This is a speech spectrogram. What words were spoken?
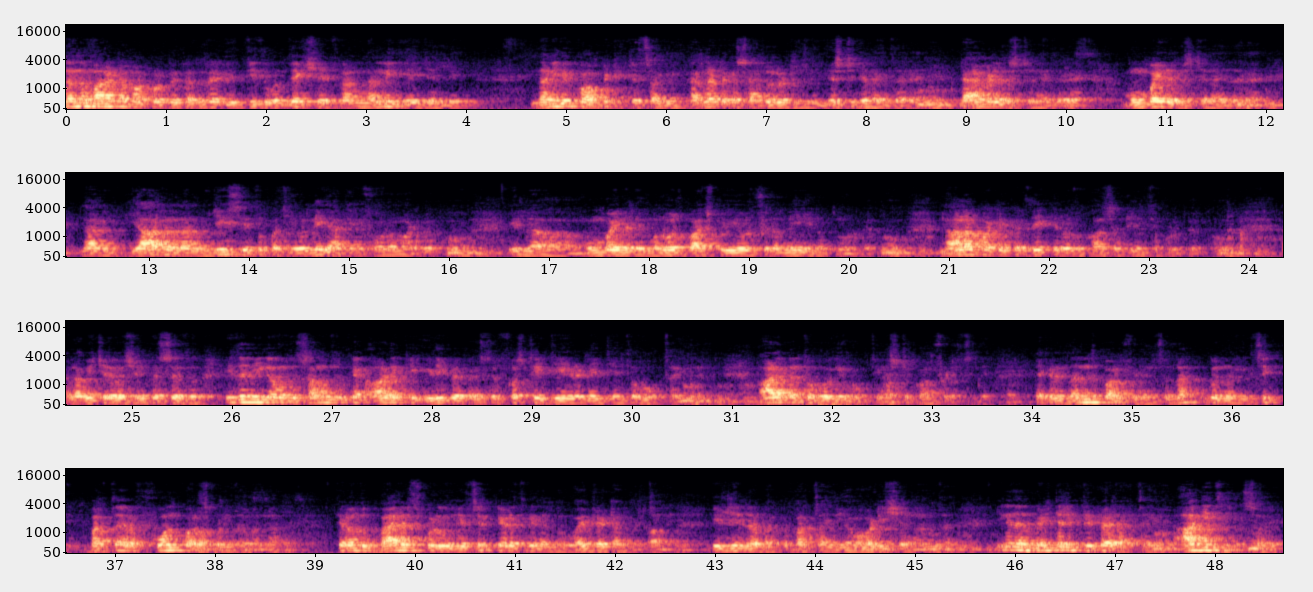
ನನ್ನ ಮಾರಾಟ ಮಾಡ್ಕೊಳ್ಬೇಕಂದ್ರೆ ಇದ್ದಿದ್ದು ಒಂದೇ ಕ್ಷೇತ್ರ ನನ್ನ ಏಜ್ ಅಲ್ಲಿ ನನಗೆ ಕಾಂಪಿಟೇಟರ್ಸ್ ಆಗಿ ಕರ್ನಾಟಕ ಸ್ಯಾಂಡಲ್ವುಡ್ ಎಷ್ಟು ಜನ ಇದ್ದಾರೆ? ಡ್ಯಾಮಲ್ಲಿ ಎಷ್ಟು ಜನ ಇದ್ದಾರೆ? ಮುಂಬೈನಲ್ಲಿ ಎಷ್ಟು ಜನ ಇದ್ದಾರೆ? ನಾನು ಯಾರು ನಾನು ವಿಜಯ್ ಸೇತುಪತಿಯವ್ರನ್ನೇ ಯಾಕೆ ಫಾಲೋ ಮಾಡಬೇಕು? ಇಲ್ಲ ಮುಂಬೈನಲ್ಲಿ ಮನೋಜ್ ಬಾಜ್ಪೇಯಿ ಅವ್ರ ಫಿಲಮ್ನೇ ಏನಕ್ಕೆ ನೋಡಬೇಕು? ನಾನಾ ಪಾಟೇಕರ್ದೇ ಕೆಲವೊಂದು ಕಾನ್ಸೆಪ್ಟ್ ಏನು ತಗೊಳ್ಬೇಕು ರವಿಚಂದ್ರ ಶಂಕರ್ ಸರ್ ಇದನ್ನೀಗ ಒಂದು ಸಮುದ್ರಕ್ಕೆ ಆಳಕ್ಕೆ ಇಳಿಬೇಕಾದ್ರೆ ಫಸ್ಟ್ ಹೆಜ್ಜೆ, ಎರಡನೇ ಹೆಜ್ಜೆ ಅಂತ ಹೋಗ್ತಾ ಇದ್ದಾರೆ ಆಳಕ್ಕಂತ ಹೋಗಿ ಹೋಗ್ತೀನಿ. ಅಷ್ಟು ಕಾನ್ಫಿಡೆನ್ಸ್ ಇದೆ. ಯಾಕಂದ್ರೆ ನಂದು ಕಾನ್ಫಿಡೆನ್ಸ್ ಅಲ್ಲ ನನಗೆ ಸಿಕ್, ಬರ್ತಾ ಇರೋ ಫೋನ್ ಕಾಲ್ಸ್ಗಳು ಇದಾವಲ್ಲ. ಕೆಲವೊಂದು ಬ್ಯಾಲೆನ್ಸ್ಗಳು ಹೆಸರು ಕೇಳೋದಕ್ಕೆ ನಾನು ವೈಬ್ರೇಟ್ ಆಗ್ಬಿಟ್ಟು ಇಲ್ಲಿಂದ ಬರ್- ಬರ್ತಾ ಇದೆಯೋ ಆಡಿಷನ್ ಅಂತ. ಈಗ ನಾನು ಮೆಂಟಲಿ ಪ್ರಿಪೇರ್ ಆಗ್ತಾ ಇದ್ದೀನಿ. ಆಗಿದ್ದೀನಿ ಸಾರಿ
